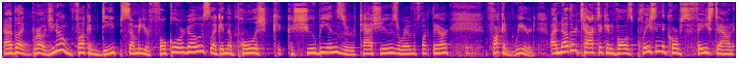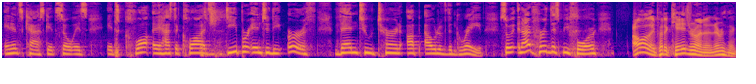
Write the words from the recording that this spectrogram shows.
and I'd be like, bro, do you know how fucking deep some of your folklore goes? Like in the Polish K- Kashubians or cashews or whatever the fuck they are. Fucking weird. Another tactic involves placing the corpse face down in its casket, so it's it's claw. It has to claw deeper into the earth than to turn up out of the grave. So, and I've heard this before. Oh, they put a cage around it and everything.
